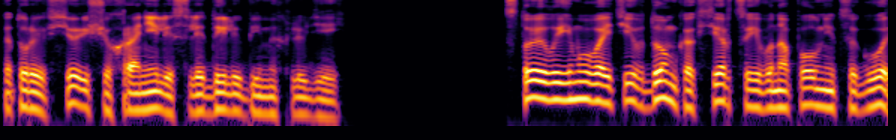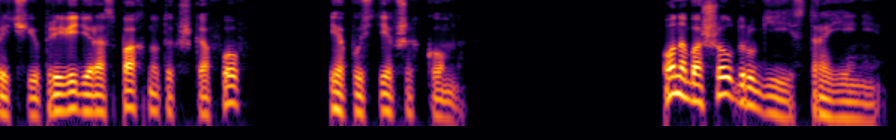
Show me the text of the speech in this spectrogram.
которые все еще хранили следы любимых людей. Стоило ему войти в дом, как сердце его наполнится горечью при виде распахнутых шкафов и опустевших комнат. Он обошел другие строения.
